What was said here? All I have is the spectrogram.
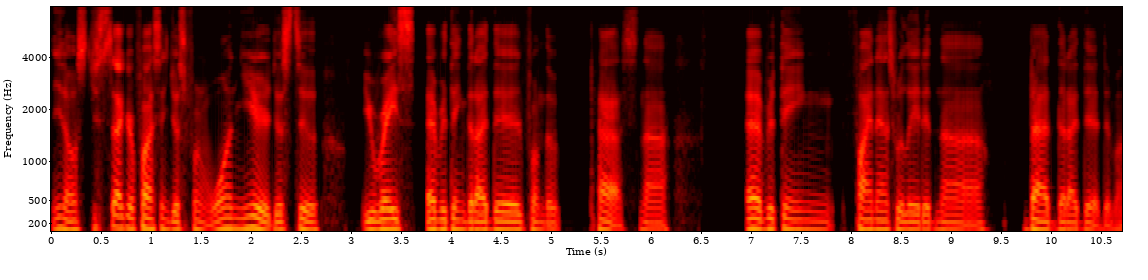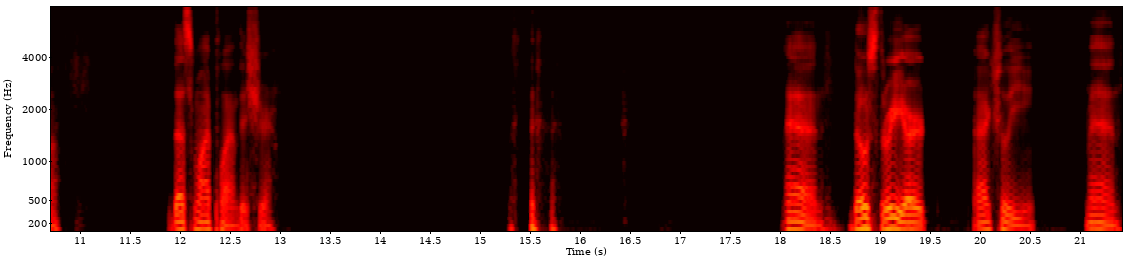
you know, just sacrificing just from one year just to erase everything that I did from the past. Nah, everything finance related na bad that I did, diba? That's my plan this year. man, those three are actually, man,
